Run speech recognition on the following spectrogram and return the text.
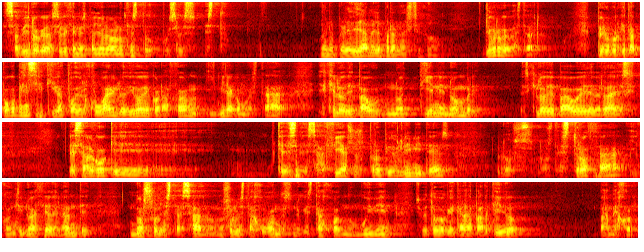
¿sabéis lo que es la selección española de baloncesto? Pues es esto. Bueno, pero dígame el pronóstico. Yo creo que va a estar. Pero porque tampoco pensé que iba a poder jugar, y lo digo de corazón, y mira cómo está. Es que lo de Pau no tiene nombre. Es que lo de Pau, eh, de verdad, es, es algo que, que se desafía a sus propios límites, los, destroza y continúa hacia adelante. No solo está sano, no solo está jugando, sino que está jugando muy bien. Sobre todo que cada partido va mejor.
